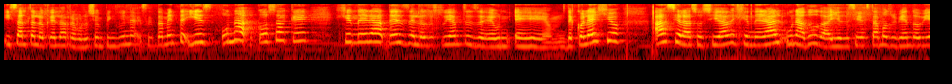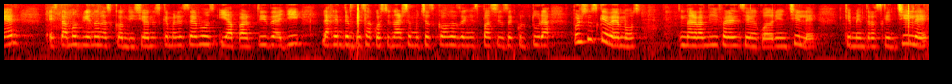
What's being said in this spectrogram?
y salta lo que es la revolución pingüina exactamente y es una cosa que genera desde los estudiantes de, un- eh, de colegio hacia la sociedad en general una duda y es decir estamos viviendo bien estamos viendo las condiciones que merecemos y a partir de allí la gente empieza a cuestionarse muchas cosas en espacios de cultura por eso es que vemos una gran diferencia en Ecuador y en Chile que mientras que en Chile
